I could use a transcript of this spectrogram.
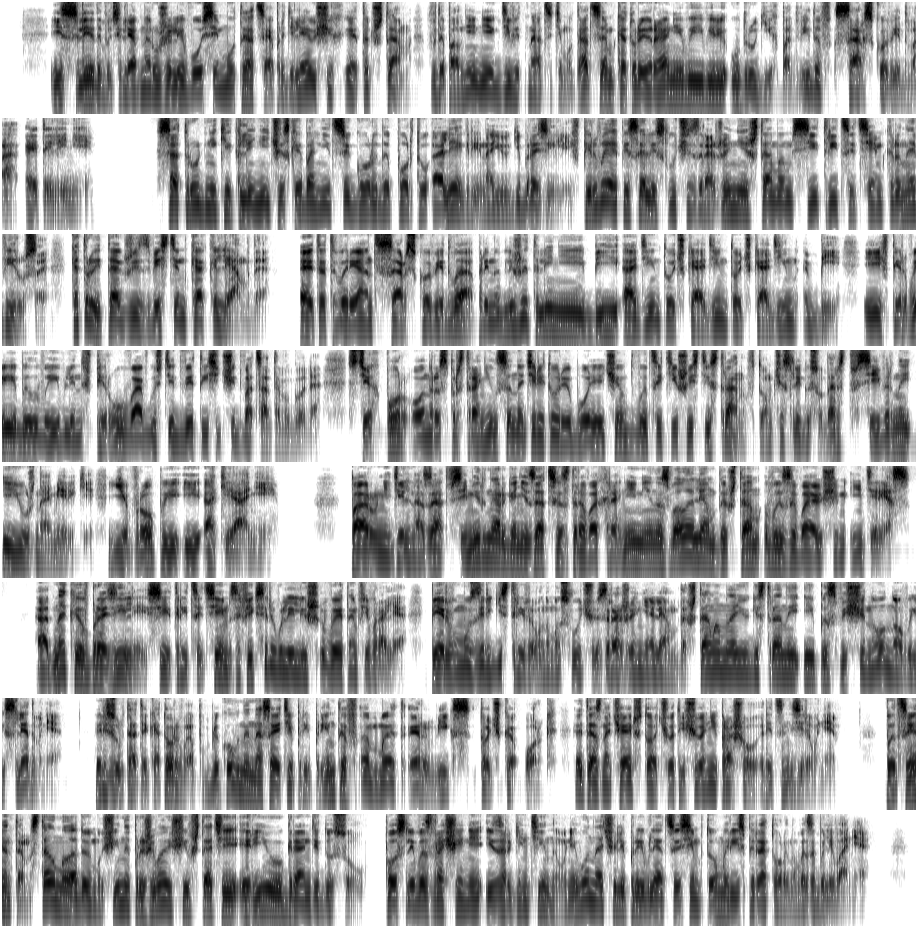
Исследователи обнаружили 8 мутаций, определяющих этот штамм, в дополнение к 19 мутациям, которые ранее выявили у других подвидов SARS-CoV-2 этой линии. Сотрудники клинической больницы города Порту-Алегри на юге Бразилии впервые описали случай заражения штаммом C37 коронавируса, который также известен как лямбда. Этот вариант SARS-CoV-2 принадлежит линии B1.1.1b и впервые был выявлен в Перу в августе 2020 года. С тех пор он распространился на территорию более чем 26 стран, в том числе государств Северной и Южной Америки, Европы и Океании. Пару недель назад Всемирная организация здравоохранения назвала лямбда-штамм вызывающим интерес. Однако в Бразилии Си-37 зафиксировали лишь в этом феврале, первому зарегистрированному случаю заражения лямбда-штаммом на юге страны и посвящено новое исследование, результаты которого опубликованы на сайте припринтов medrvix.org. Это означает, что отчет еще не прошел рецензирование. Пациентом стал молодой мужчина, проживающий в штате Рио-Гранди-ду-Сул. После возвращения из Аргентины у него начали проявляться симптомы респираторного заболевания.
